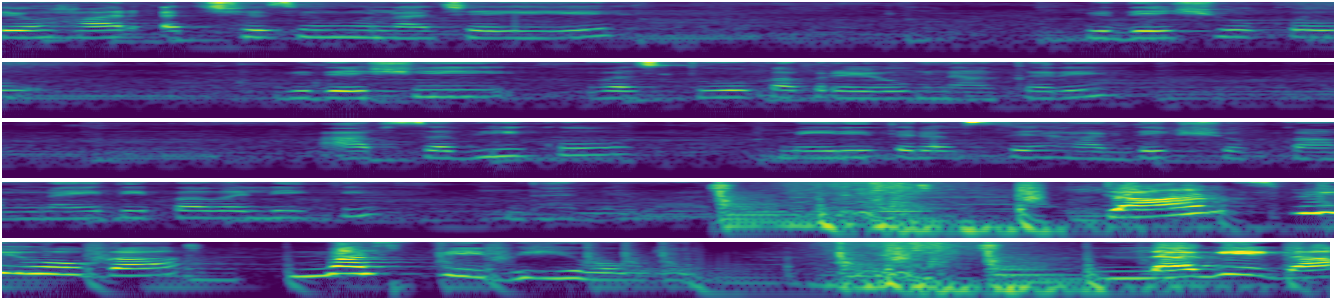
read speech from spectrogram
त्यौहार अच्छे से होना चाहिए। विदेशों को, विदेशी वस्तुओं का प्रयोग ना करें। आप सभी को मेरी तरफ़ से हार्दिक शुभकामनाएँ दीपावली की। धन्यवाद। डांस भी होगा, मस्ती भी होगी। लगेगा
